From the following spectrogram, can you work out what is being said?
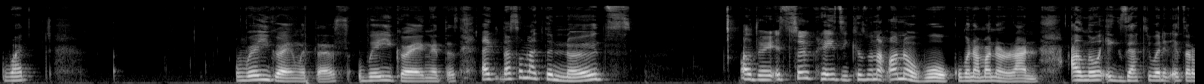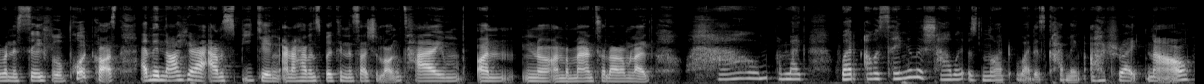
what, where are you going with this? Where are you going with this? Like, that's some like the notes are very it's so crazy because when I'm on a walk or when I'm on a run, I'll know exactly what it is that I want to say for the podcast. And then now here I am speaking and I haven't spoken in such a long time on you know on the mantle and I'm like, how I'm like, what I was saying in the shower is not what is coming out right now.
